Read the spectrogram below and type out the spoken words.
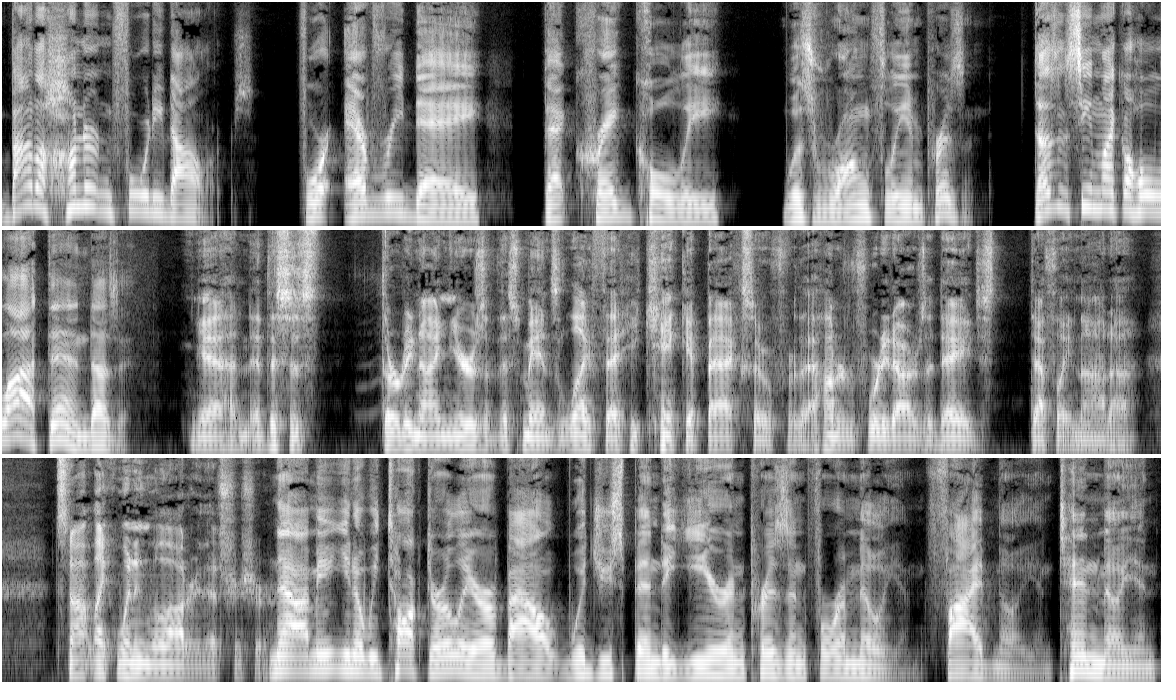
about $140 for every day that Craig Coley was wrongfully imprisoned. Doesn't seem like a whole lot then, does it? Yeah, and this is 39 years of this man's life that he can't get back. So for that $140 a day, just definitely not a. It's not like winning the lottery, that's for sure. Now, I mean, you know, we talked earlier about would you spend a year in prison for a million, five million, ten million?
